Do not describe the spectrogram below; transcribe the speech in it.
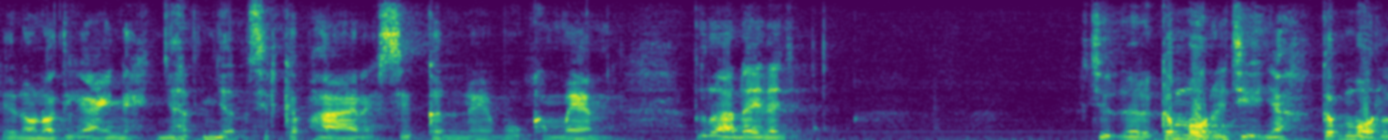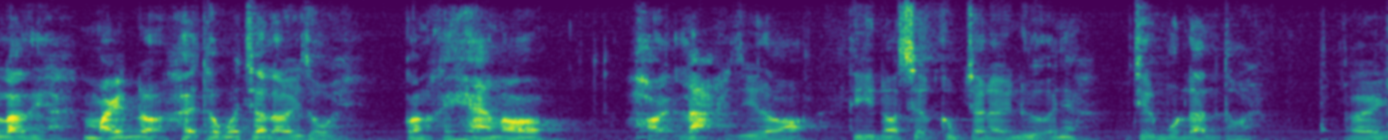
để nó nói tiếng Anh này. Nhận nhận xét cấp 2 này. Second level comment tức là đây là chị đây là cấp 1 đấy chị nhé cấp 1 là gì? Máy nó, hệ thống đã trả lời rồi. Còn khách hàng nó hỏi lại gì đó thì nó sẽ không trả lời nữa nhé chỉ một lần thôi. Đấy.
